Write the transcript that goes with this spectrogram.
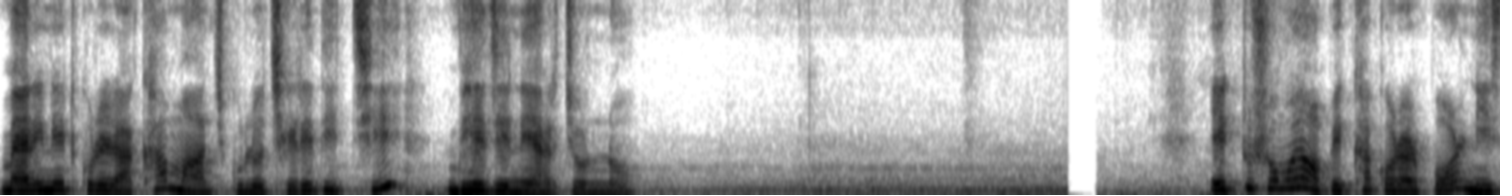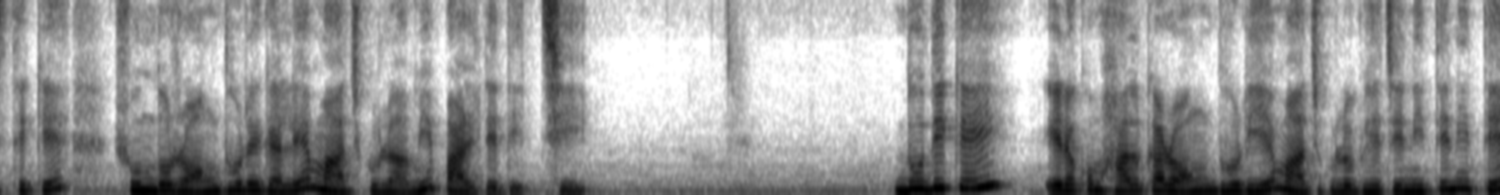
ম্যারিনেট করে রাখা মাছগুলো ছেড়ে দিচ্ছি ভেজে নেয়ার জন্য। একটু সময় অপেক্ষা করার পর নিচ থেকে সুন্দর রং ধরে গেলে মাছগুলো আমি পাল্টে দিচ্ছি। দুদিকেই এরকম হালকা রং ধরিয়ে মাছগুলো ভেজে নিতে নিতে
